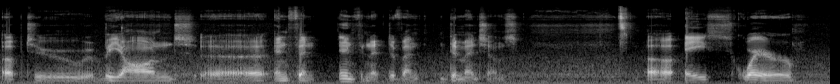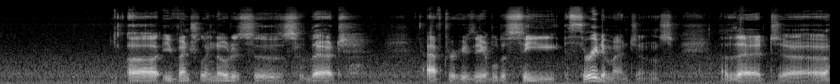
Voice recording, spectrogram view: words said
up to beyond uh, infin infinite dimensions uh, A Square uh, eventually notices that after he's able to see three dimensions, that uh,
